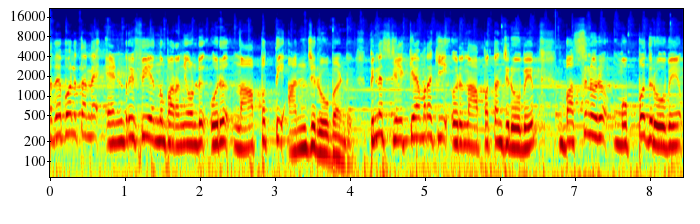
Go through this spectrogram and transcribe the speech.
അതേപോലെ തന്നെ എൻട്രി ഫീ എന്ന് പറഞ്ഞുകൊണ്ട് ഒരു നാൽപ്പത്തി അഞ്ച് രൂപ ഉണ്ട് പിന്നെ സ്റ്റിൽ ക്യാമറയ്ക്ക് ഒരു നാൽപ്പത്തഞ്ച് രൂപയും ബസ്സിനൊരു മുപ്പത് രൂപയും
